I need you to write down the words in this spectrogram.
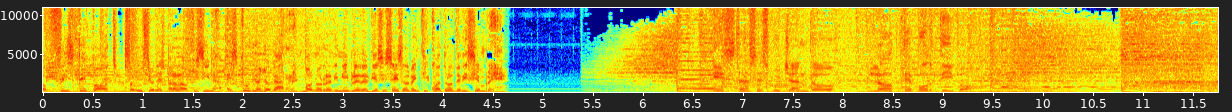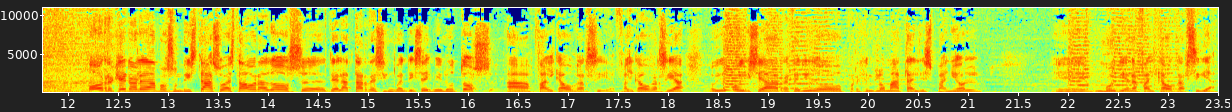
Office Depot. Soluciones para la oficina, estudio y hogar. Bono redimible del 16 al 24 de diciembre. Estás escuchando Blog Deportivo. ¿Por qué no le damos un vistazo a esta hora 2 de la tarde, 56 minutos, a Falcao García? Falcao García, hoy, hoy se ha referido, por ejemplo, Mata el español, eh, muy bien a Falcao García.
